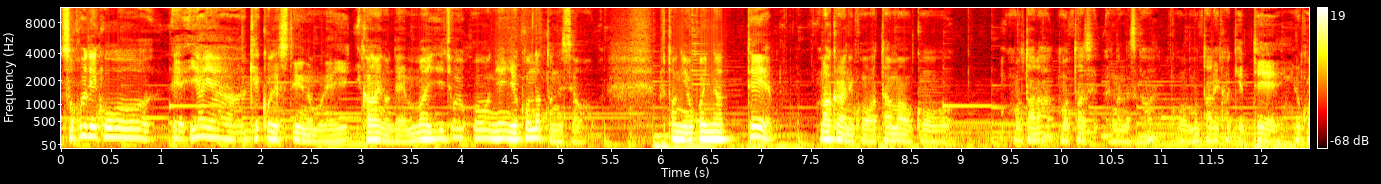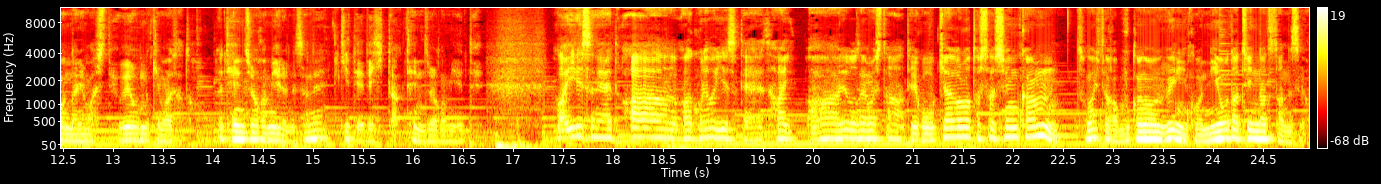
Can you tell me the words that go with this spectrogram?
そこでこう「いやいや結構です」っていうのもねいかないので、まあ、一応こう、ね、横になったんですよ。布団に横になって枕にこう頭をこうもたらもたせなんですか？こうもたれかけて横になりまして上を向きましたと。天井が見えるんですよね。木でできた。天井が見えて「あいいですね」ああこれはいいですね。はい。あありがとうございました」ってこう起き上がろうとした瞬間その人が僕の上にこう仁王立ちになってたんですよ。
